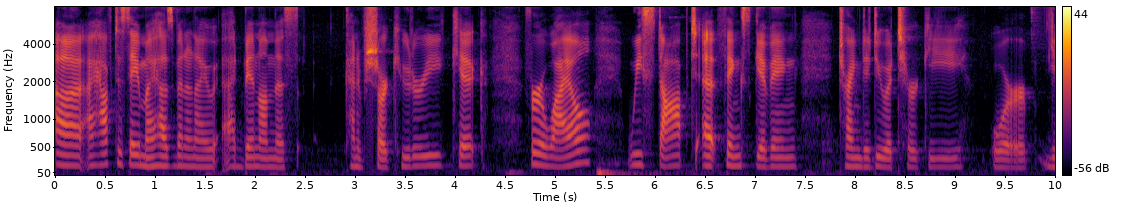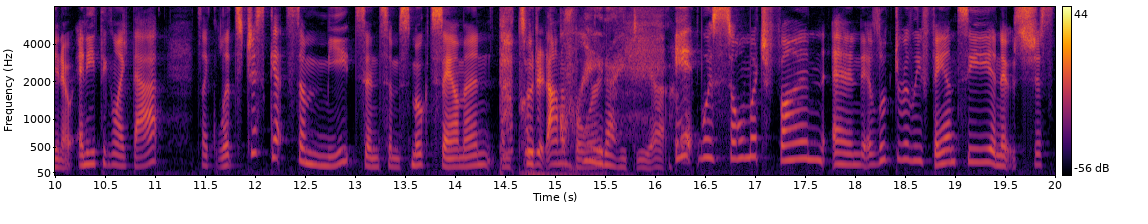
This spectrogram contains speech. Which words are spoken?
Uh, I have to say, my husband and I had been on this kind of charcuterie kick for a while. We stopped at Thanksgiving trying to do a turkey or you know anything like that. It's like let's just get some meats and some smoked salmon and put it on a board. great idea It was so much fun and it looked really fancy and it was just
